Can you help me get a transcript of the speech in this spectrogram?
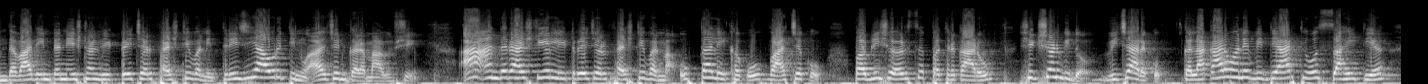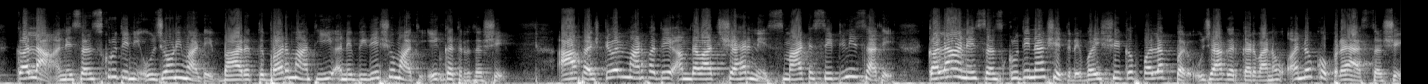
અમદાવાદ ઇન્ટરનેશનલ લિટરેચર ફેસ્ટિવલની ત્રીજી આવૃત્તિનું આયોજન કરવામાં આવ્યું છે. આ આંતરરાષ્ટ્રીય લિટરેચર ફેસ્ટિવલમાં ઉગતા લેખકો, વાચકો, પબ્લિશર્સ, પત્રકારો, શિક્ષણવિદો, વિચારકો, કલાકારો અને વિદ્યાર્થીઓ, સાહિત્ય, કલા અને સંસ્કૃતિની ઉજવણી માટે ભારતભરમાંથી અને વિદેશોમાંથી એકત્ર થશે. આ ફેસ્ટિવલ મારફતે અમદાવાદ શહેરને સ્માર્ટ સિટીની સાથે કલા અને સંસ્કૃતિના ક્ષેત્રે વૈશ્વિક ફલક પર ઉજાગર કરવાનો અનોખો પ્રયાસ થશે.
